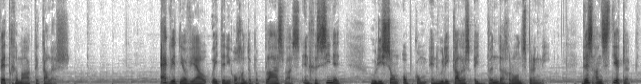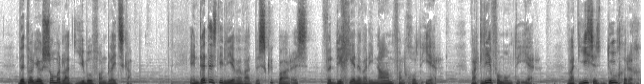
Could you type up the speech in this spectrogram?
vetgemaakte kalvers. Ek weet nie of jy al ooit in die oggend op 'n plaas was en gesien het hoe die son opkom en hoe die kalvers uitbundig rondspring nie. Dis aansteeklik. Dit wil jou sommer laat jubel van blydskap. En dit is die lewe wat beskikbaar is vir diegene wat die naam van God eer, wat leef om hom te eer, wat Jesus doelgerig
